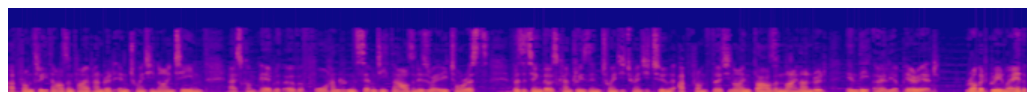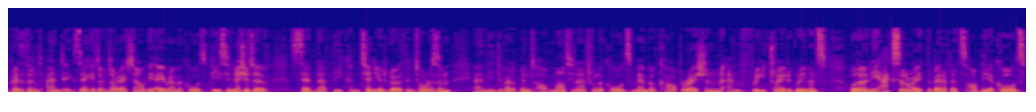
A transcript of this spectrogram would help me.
up from 3,500 in 2019, as compared with over 470,000 Israeli tourists visiting those countries in 2022, up from 39,900 in the earlier period. Robert Greenway, the President and Executive Director of the Abraham Accords Peace Initiative, said that the continued growth in tourism and the development of multilateral accords member cooperation and free trade agreements will only accelerate the benefits of the accords,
